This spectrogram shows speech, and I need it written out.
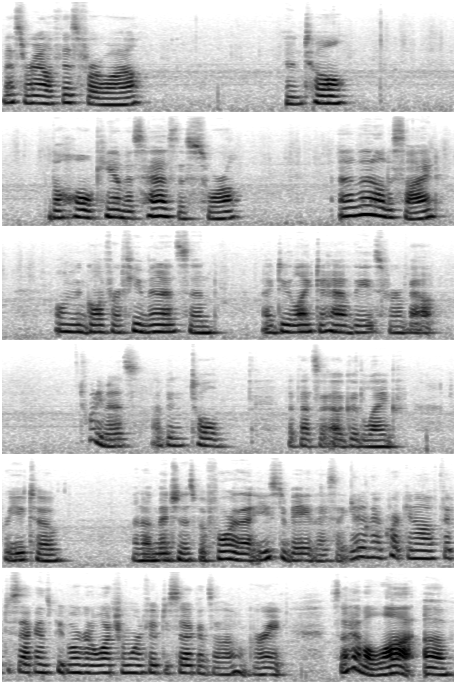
mess around with this for a while until the whole canvas has this swirl. And then I'll decide. I've only been going for a few minutes and I do like to have these for about 20 minutes. I've been told that that's a, a good length for YouTube. And I've mentioned this before, that used to be, they say, get in there quick, you know, 50 seconds, people aren't going to watch for more than 50 seconds. And, oh, great. So I have a lot of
